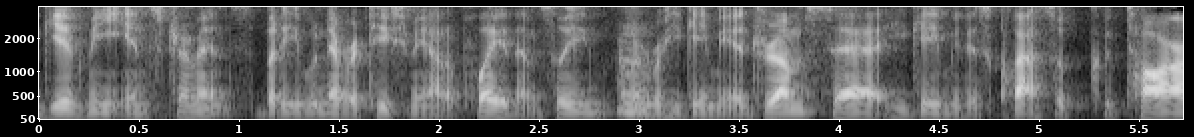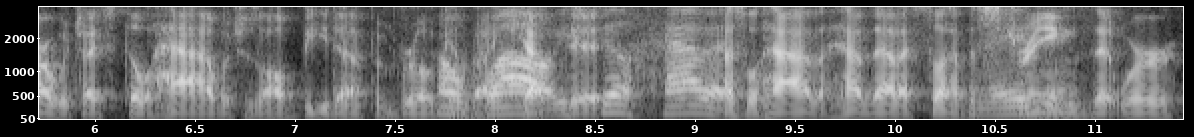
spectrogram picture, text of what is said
give me instruments, but he would never teach me how to play them. So he, I remember he gave me a drum set. He gave me this classical guitar, which I still have, which is all beat up and broken, Oh, but wow. I kept You it. still have it. I still have I have that. I still have the amazing. strings that were,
